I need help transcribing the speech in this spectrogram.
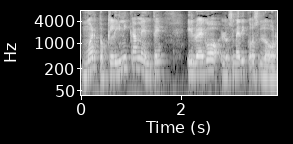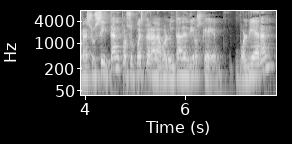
muerto clínicamente y luego los médicos lo resucitan. Por supuesto, era la voluntad de Dios que volvieran.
